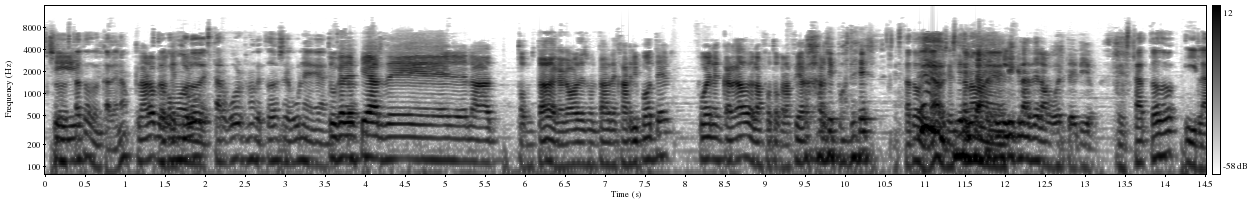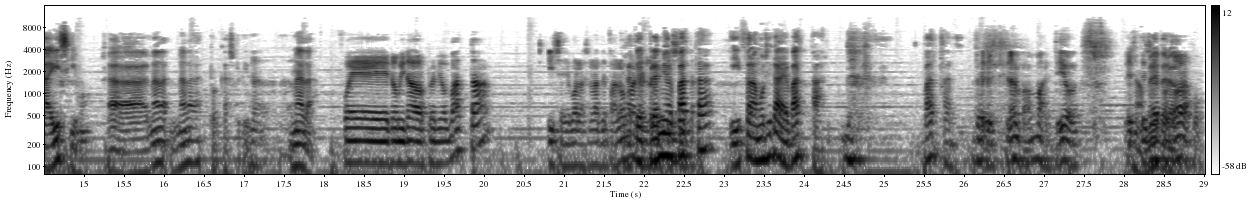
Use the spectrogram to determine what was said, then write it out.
Esto Sí. está todo encadenado. Claro, Esto pero que como tú- lo de Star Wars, ¿no? Que todo se une. Tú que decías de la tontada que acabas de soltar de Harry Potter, fue el encargado de la fotografía de Harry Potter Está todo hilado. si esto no las es- películas de la muerte, tío. Está todo hiladísimo. O sea, nada, nada por casualidad. Nada, nada. Nada. Fue nominado a los premios BAFTA y se llevó las alas de Paloma. El premio 97. Basta y hizo la música de Batman. Batman. Pero este no es Batman, tío. Este No, es el pero- fotógrafo.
